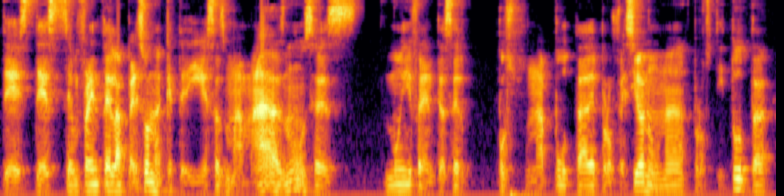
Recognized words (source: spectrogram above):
te estés enfrente de la persona que te diga esas mamadas, ¿no? O sea, es muy diferente a ser pues una puta de profesión o una prostituta.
